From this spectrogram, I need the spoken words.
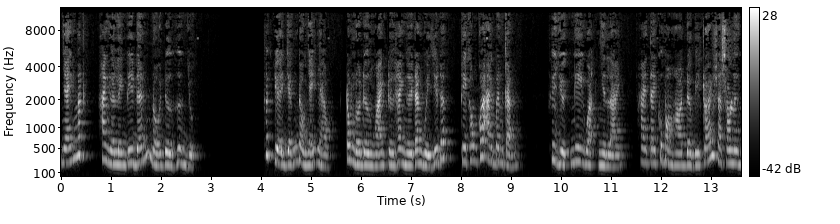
nháy mắt, hai người liền đi đến nội đường hương dục. Thất duệ dẫn đầu nhảy vào, trong nội đường ngoại trừ hai người đang quỳ dưới đất thì không có ai bên cạnh. Phi Duyệt nghi hoặc nhìn lại, hai tay của bọn họ đều bị trói ra sau lưng,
